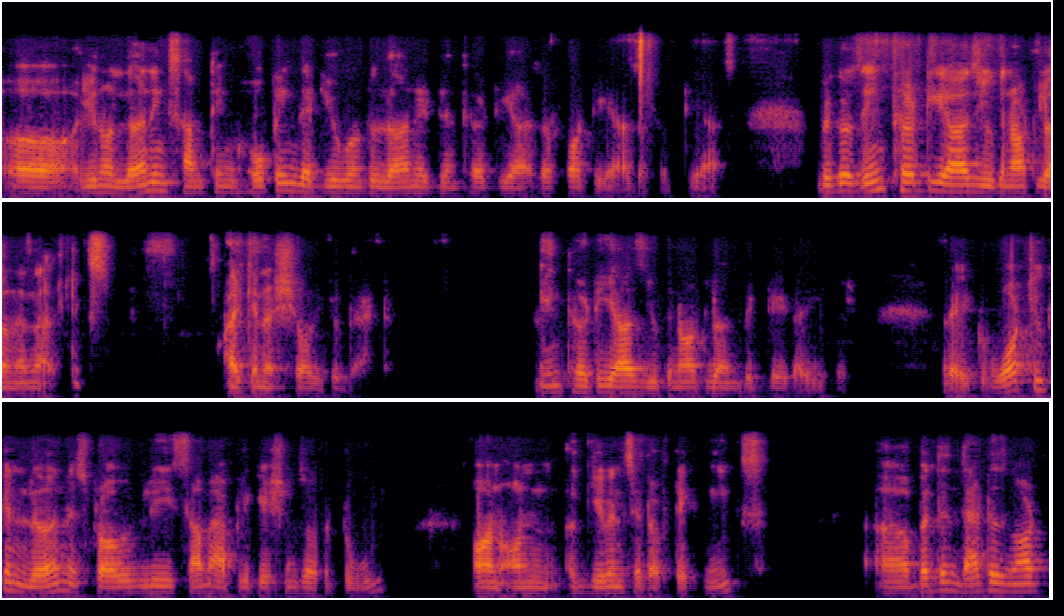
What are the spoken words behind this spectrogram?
uh, you know, learning something hoping that you're going to learn it in 30 hours or 40 hours or 50 hours. Because in 30 hours, you cannot learn analytics. I can assure you that. In 30 hours, you cannot learn big data either right what you can learn is probably some applications of a tool on on a given set of techniques uh, but then that is not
